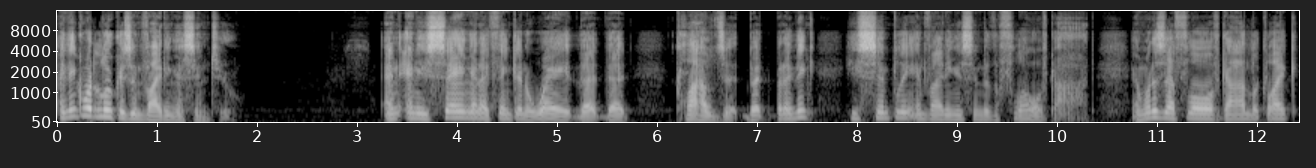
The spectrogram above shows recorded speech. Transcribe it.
I think what Luke is inviting us into and and he's saying it, I think, in a way that that clouds it. But but I think he's simply inviting us into the flow of God. And what does that flow of God look like?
